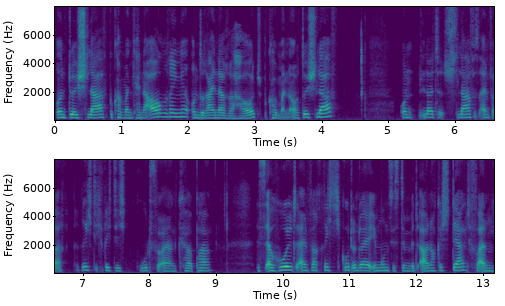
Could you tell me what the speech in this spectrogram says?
und durch Schlaf bekommt man keine Augenringe und reinere Haut bekommt man auch durch Schlaf. Und Leute, Schlaf ist einfach richtig, richtig gut für euren Körper. Es erholt einfach richtig gut und euer Immunsystem wird auch noch gestärkt. Vor allem,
